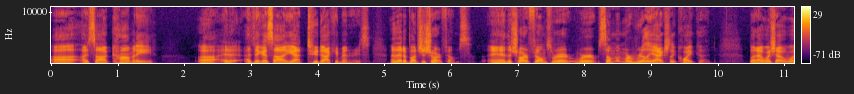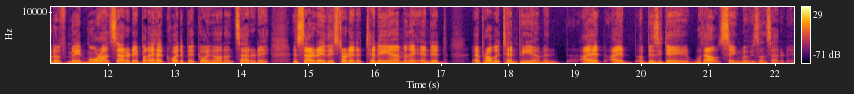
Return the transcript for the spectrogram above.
Uh, i saw a comedy. Uh, and i think i saw yeah two documentaries and then a bunch of short films. And the short films were were some of them were really actually quite good but i wish i would have made more on saturday but i had quite a bit going on on saturday and saturday they started at 10 a.m and they ended at probably 10 p.m and i had i had a busy day without seeing movies on saturday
